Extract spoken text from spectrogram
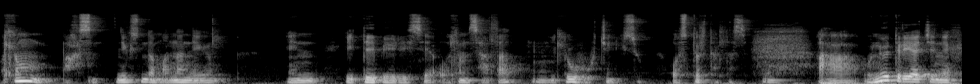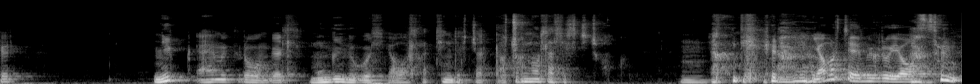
улам багасна. Нэгсэндээ манай нэгэн энэ эдээ бэрээсээ улам салаад илүү хөгжинэ гэсэн ус төр талаас. А өнөөдөр яаж яана гэхээр нэг аймаг руу ингээл мөнгөний нөгөөл явуулахад тэнд очиод божигнуулаад ирчихэж байгаа Тэгэхээр ямар ч амиг руу явуулсан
